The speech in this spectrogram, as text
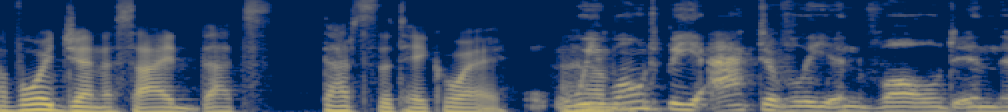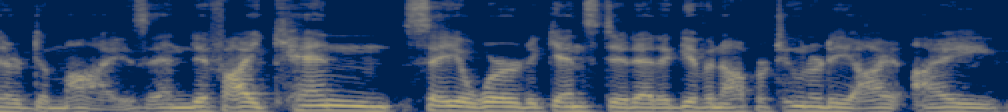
Avoid genocide. That's that's the takeaway. We Um, won't be actively involved in their demise, and if I can say a word against it at a given opportunity, I I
